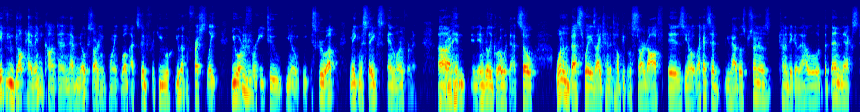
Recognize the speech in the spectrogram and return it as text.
if you mm-hmm. don't have any content and have no starting point, well, that's good for you. You have a fresh slate. You are mm-hmm. free to, you know, screw up, make mistakes, and learn from it, um, right. and, and, and really grow with that. So one of the best ways I tend to tell people to start off is, you know, like I said, you have those personas, kind of dig into that a little bit, but then next,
